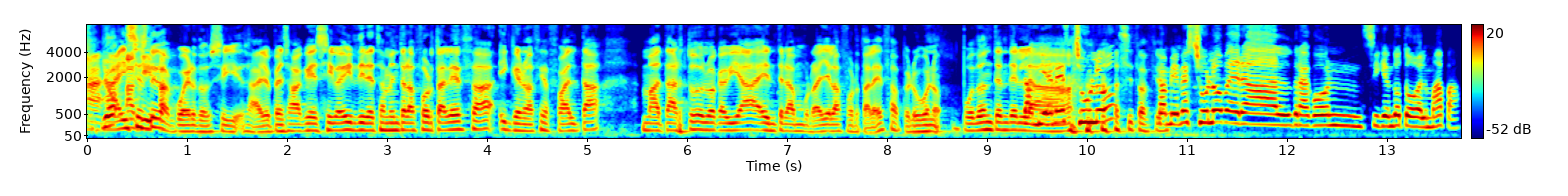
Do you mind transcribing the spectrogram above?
Ah, Yo Ahí sí estoy de acuerdo, sí. O sea, yo pensaba que se iba a ir directamente a la fortaleza y que no hacía falta matar todo lo que había entre la muralla y la fortaleza. Pero bueno, puedo entender la, También es chulo. la situación. También es chulo ver al dragón siguiendo todo el mapa.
